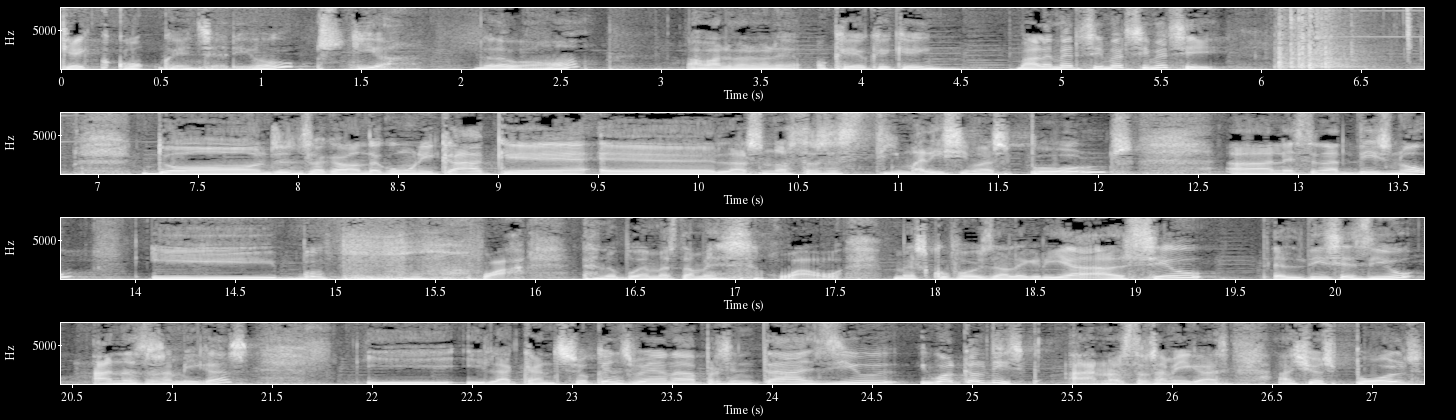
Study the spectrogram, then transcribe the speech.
Què? Com? En sèrio? Hòstia, de debò? Ah, vale, vale, vale. Ok, ok, ok. Vale, merci, merci, merci. Doncs ens acaben de comunicar que eh, les nostres estimadíssimes Pols han estrenat disc nou i buf, uah, no podem estar més, uau, més cofois d'alegria. El seu, el disc es diu A nostres amigues i, i la cançó que ens venen a presentar es diu igual que el disc, A nostres amigues. Això és Pols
